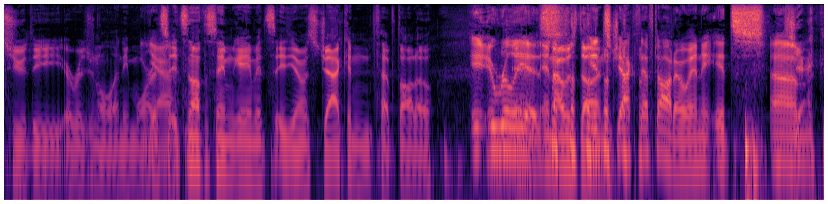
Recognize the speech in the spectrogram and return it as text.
to the original anymore. It's Yeah. it's not the same game. It's you know it's Jak and Theft Auto. It, it really And- is. and I was done. It's Jak Theft Auto, and it's um, Jak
